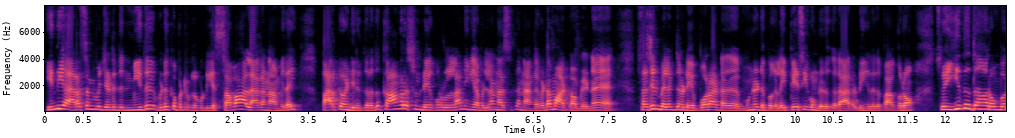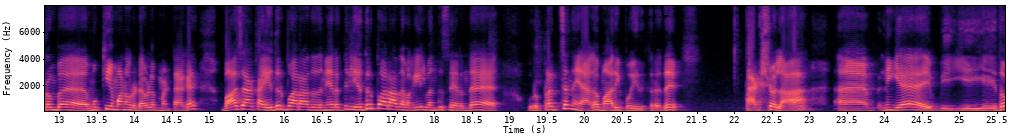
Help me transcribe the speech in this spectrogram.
இந்திய அரசமைப்பு சட்டத்தின் மீது விடுக்கப்பட்டிருக்கக்கூடிய சவாலாக நாம் இதை பார்க்க வேண்டியிருக்கிறது. காங்கிரஸுடைய குரல்லாம் நீங்கள் அப்படிலாம் நசுக்க நாங்கள் விடமாட்டோம் அப்படின்னு சச்சின் பைலட் தன்னுடைய போராட்ட முன்னெடுப்புகளை பேசி கொண்டிருக்கிறார் அப்படிங்கிறத பார்க்குறோம். ஸோ இதுதான் ரொம்ப ரொம்ப முக்கியமான ஒரு டெவலப்மெண்ட்டாக பாஜக எதிர்பாராத நேரத்தில் எதிர்பாராத வகையில் வந்து சேர்ந்த ஒரு பிரச்சனையாக மாறி போயிருக்கிறது. ஆக்சுவலாக நீங்கள் ஏதோ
